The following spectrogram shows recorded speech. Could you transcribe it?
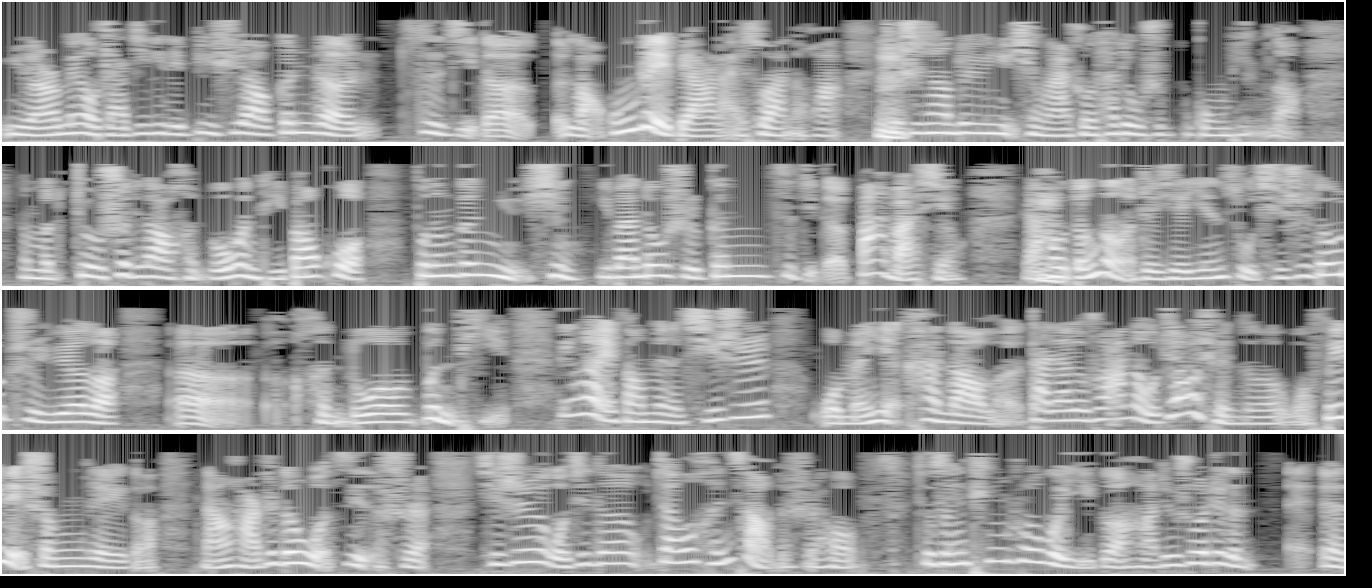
女儿没有宅基地的，必须要跟着自己的老公这边来算的话，这实际上对于女性来说，它就是不公平的。那么就涉及到很多问题，包括不能跟女性，一般都是跟自己的爸爸姓，然后等等的这些因素，其实都制约了呃很多问题。另外一方面呢，其实我们也看到了，大家就说啊，那我就要选择，我非得生这个男孩，这都是我自己的事。其实我记得在我很小的时候，就曾经听说过一个哈，就说这个呃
